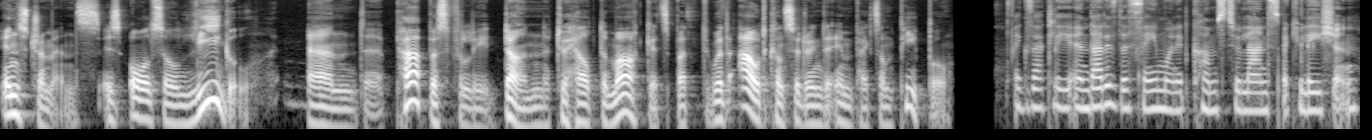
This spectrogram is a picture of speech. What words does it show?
instruments is also legal and uh, purposefully done to help the markets, but without considering the impacts on people. Exactly. And that is the same when it comes to land speculation.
